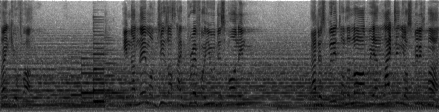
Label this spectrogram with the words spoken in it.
Thank you, Father. In the name of Jesus, I pray for you this morning that the Spirit of the Lord will enlighten your spirit man.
